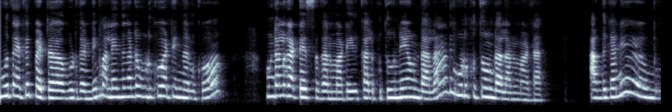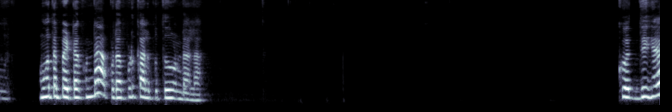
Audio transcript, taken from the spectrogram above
మూత అయితే పెట్టకూడదండి. మళ్ళీ ఎందుకంటే ఉడుకు పట్టింది అనుకో ఉండలు కట్టేస్తుంది అనమాట ఇది కలుపుతూనే ఉండాలా? అది ఉడుకుతూ ఉండాలన్నమాట. అందుకని మూత పెట్టకుండా అప్పుడప్పుడు కలుపుతూ ఉండాల. కొద్దిగా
